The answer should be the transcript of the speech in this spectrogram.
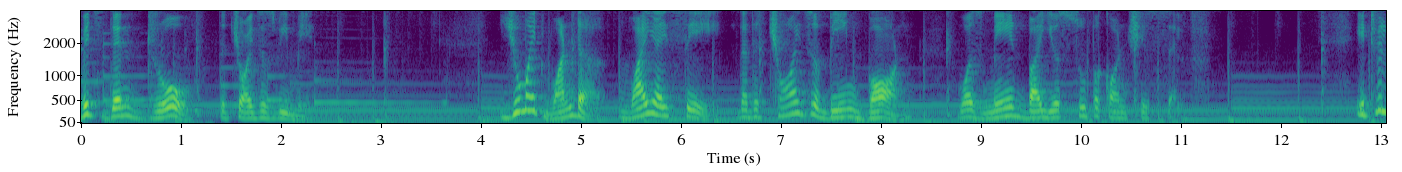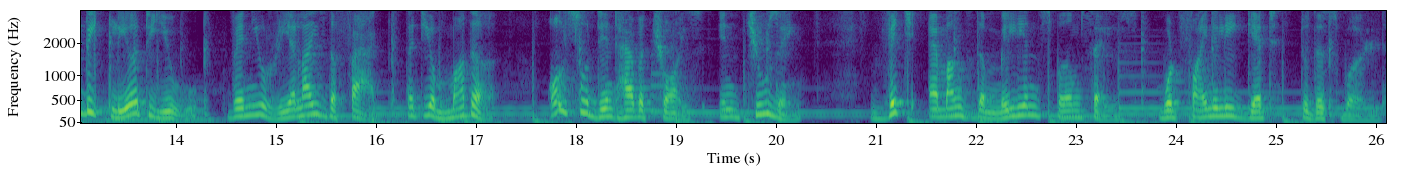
which then drove the choices we made. You might wonder why I say that the choice of being born was made by your superconscious self. It will be clear to you when you realize the fact that your mother also didn't have a choice in choosing which amongst the million sperm cells would finally get to this world.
